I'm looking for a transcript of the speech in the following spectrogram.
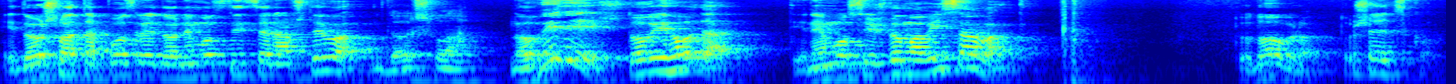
i došla ta pozrieť do nemocnice navšteva? Došla. No vidíš, to výhoda. Ty nemusíš doma vysávať. To dobro, to všetko.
